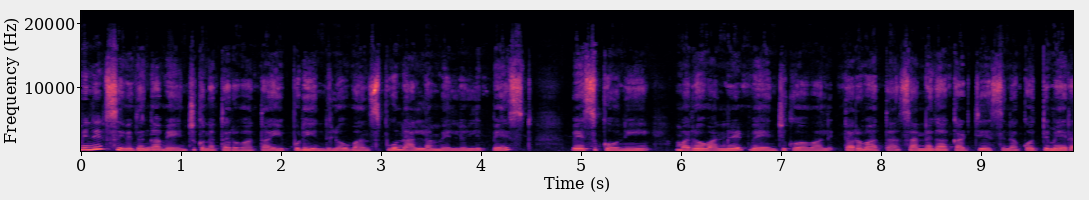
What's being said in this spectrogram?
మినిట్స్ ఈ విధంగా వేయించుకున్న తర్వాత ఇప్పుడు ఇందులో వన్ స్పూన్ అల్లం వెల్లుల్లి పేస్ట్ వేసుకొని మరో వన్ మినిట్ వేయించుకోవాలి. తర్వాత సన్నగా కట్ చేసిన కొత్తిమీర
